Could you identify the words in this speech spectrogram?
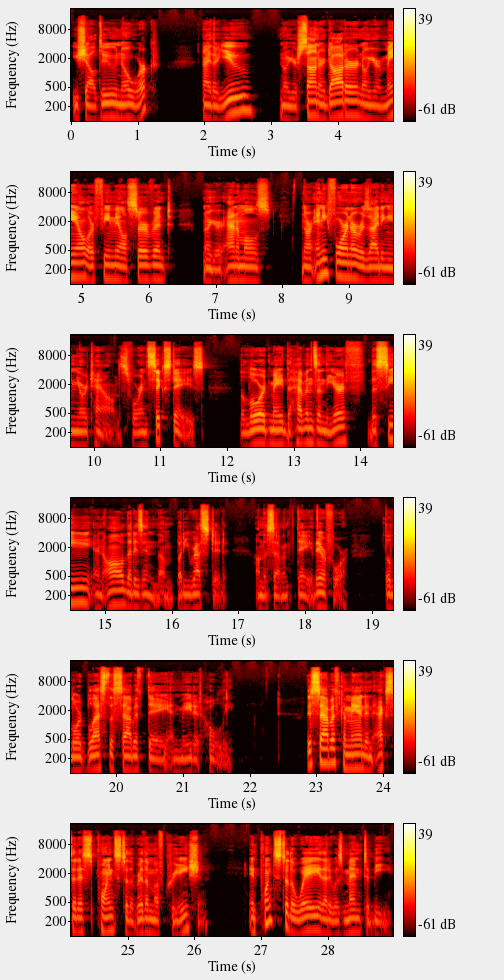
you shall do no work, neither you, nor your son or daughter, nor your male or female servant, nor your animals nor any foreigner residing in your towns. For in six days the Lord made the heavens and the earth, the sea, and all that is in them, but he rested on the seventh day. Therefore, the Lord blessed the Sabbath day and made it holy. This Sabbath command in Exodus points to the rhythm of creation. It points to the way that it was meant to be.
